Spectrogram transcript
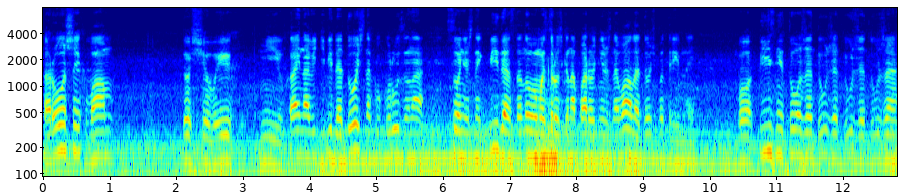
Хороших вам дощових днів. Хай навіть піде дощ на кукурудзу, на соняшник піде, встановимось трошки на пару днів жнива, але дощ потрібний. Бо пізні теж дуже, дуже, дуже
